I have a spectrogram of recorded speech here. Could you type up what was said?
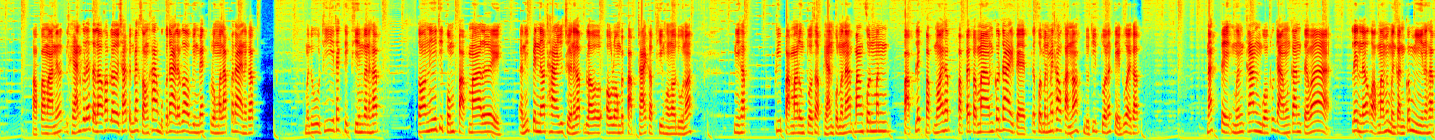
3ปรับประมาณนี้แผนก็แล้วแต่เราครับ เราจะใช้เป็นแบ็กสองข้างบุกก็ได้แล้วก็วิงแบ็กลงมารับก็ได้นะครับ มาดูที่แท็กติกทีมกันนะครับ ตอนนี้ที่ผมปรับมาเลย อันนี้เป็นแนวทางเฉยๆนะครับ เราเอาลองไปปรับใช้กับทีมของเราดูเนาะนี่ครับพี่ปรับมาลงตัวสำหรับแผนผมแล้วนะ บางคนมันปรับเล็กปรับน้อยครับปรับไปปรับมามันก็ได้แต่ละคนมันไม่เท่ากันเนาะอยู่ที่ตัวนักเตะด้วยครับ นักเตะเหมือนกันบวกทุกอย่างเหมือนกัน แต่ว่าเล่นแล้วออกมาไม่เหมือนกันก็มีนะครับ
